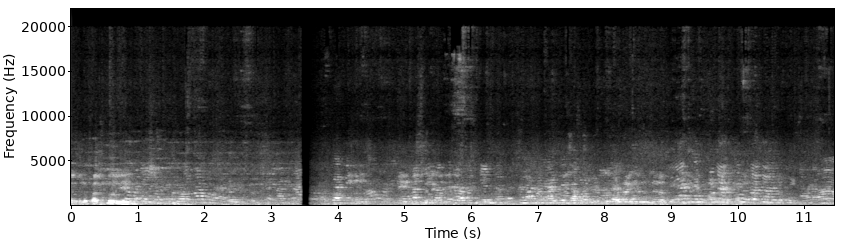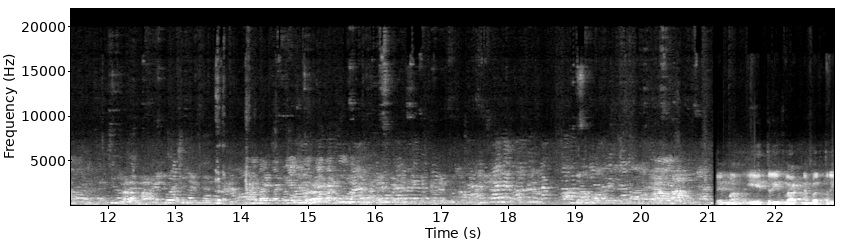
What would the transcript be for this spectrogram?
ఇందులో ఫస్ట్ ఫ్లోర్ చేయండి ఏమ్మా? A three flat number three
